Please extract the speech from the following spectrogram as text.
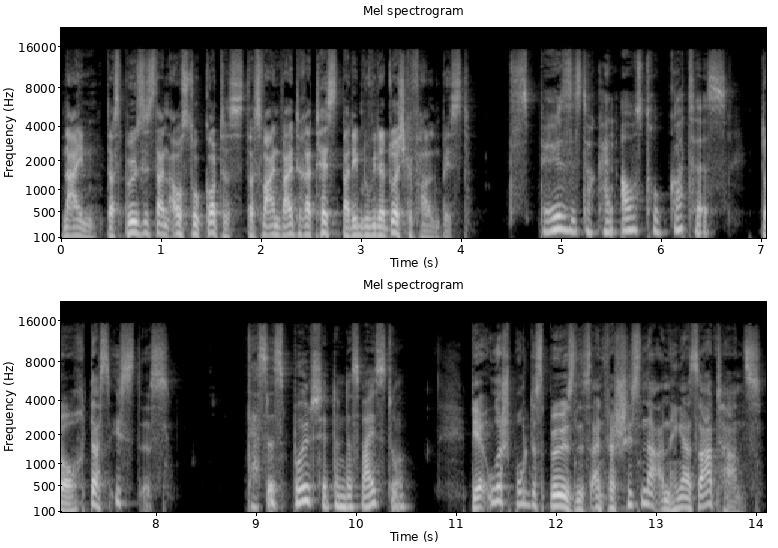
Nein, das Böse ist ein Ausdruck Gottes. Das war ein weiterer Test, bei dem du wieder durchgefallen bist. Das Böse ist doch kein Ausdruck Gottes. Doch, das ist es. Das ist Bullshit und das weißt du. Der Ursprung des Bösen ist ein verschissener Anhänger Satans.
